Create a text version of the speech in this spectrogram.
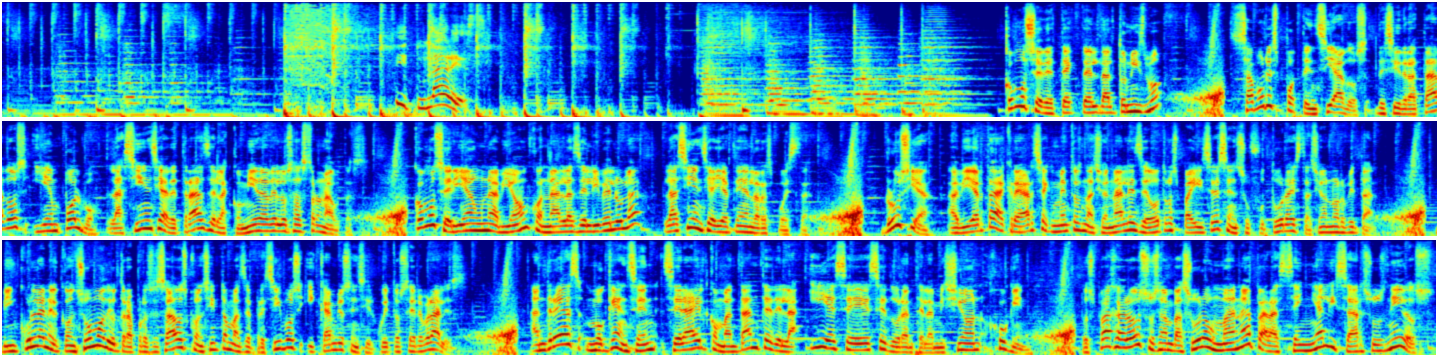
Titulares. ¿Cómo se detecta el daltonismo? Sabores potenciados, deshidratados y en polvo, la ciencia detrás de la comida de los astronautas. ¿Cómo sería un avión con alas de libélula? La ciencia ya tiene la respuesta. Rusia, abierta a crear segmentos nacionales de otros países en su futura estación orbital. Vinculan el consumo de ultraprocesados con síntomas depresivos y cambios en circuitos cerebrales. Andreas Mogensen será el comandante de la ISS durante la misión Hugin. Los pájaros usan basura humana para señalizar sus nidos.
